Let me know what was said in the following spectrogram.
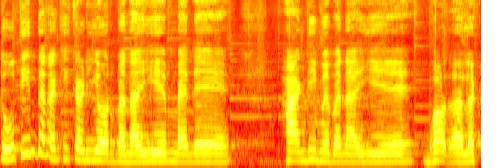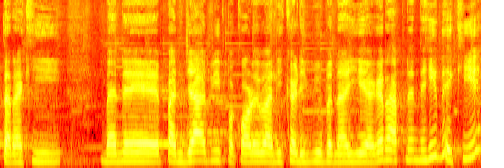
दो तीन तरह की कड़ी और बनाई है। मैंने हांडी में बनाई है बहुत अलग तरह की। मैंने पंजाबी पकौड़े वाली कड़ी भी बनाई है। अगर आपने नहीं देखी है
